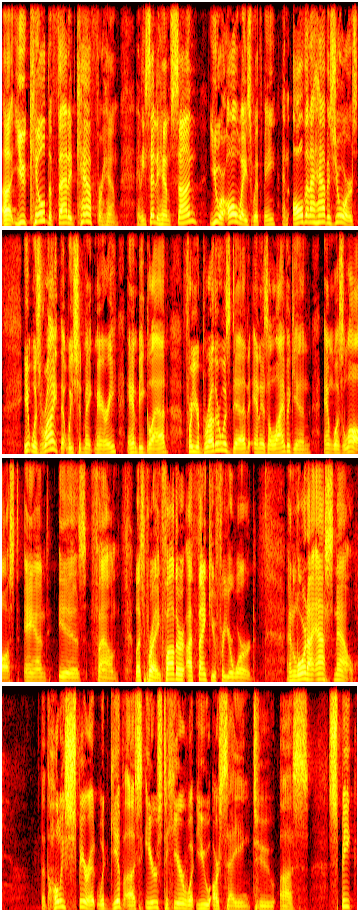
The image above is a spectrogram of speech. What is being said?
uh, you killed the fatted calf for him. And he said to him, Son, you are always with me, and all that I have is yours. It was right that we should make merry and be glad, for your brother was dead and is alive again, and was lost and is found. Let's pray. Father, I thank you for your word. And Lord, I ask now that the Holy Spirit would give us ears to hear what you are saying to us. Speak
